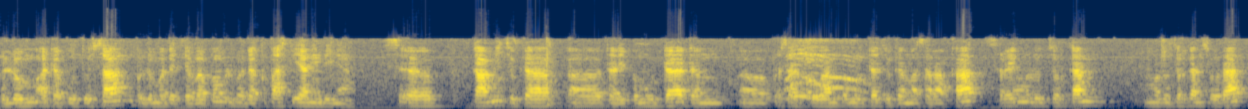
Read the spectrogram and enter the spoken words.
belum ada putusan, belum ada jawaban, belum ada kepastian intinya. Se- kami juga eh, dari pemuda dan eh, persatuan pemuda juga masyarakat sering meluncurkan meluncurkan surat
